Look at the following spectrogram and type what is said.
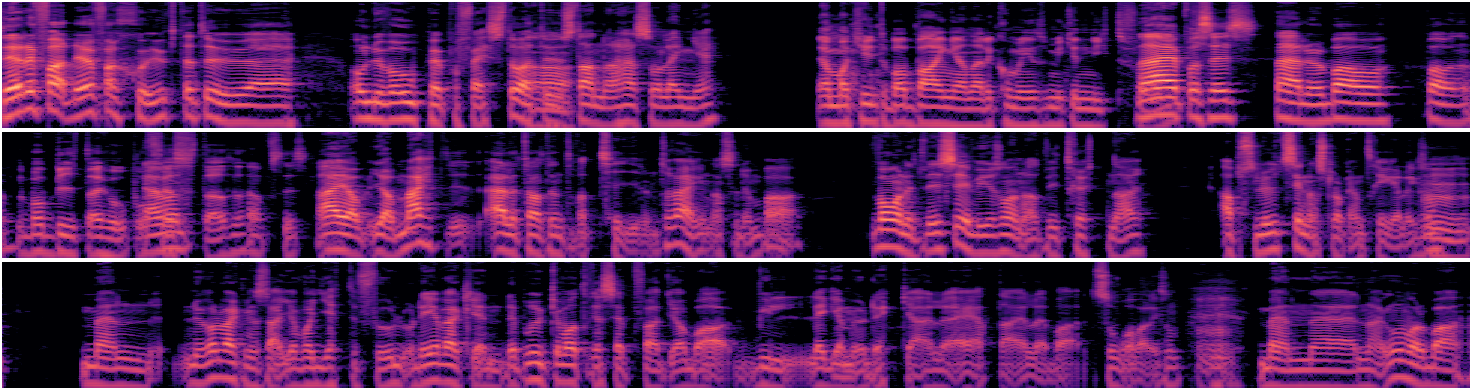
det är det fan, det är fan sjukt att du, eh, om du var OP på fest då, att Ja. du stannade här så länge. Ja, man kan ju inte bara banga när det kommer in så mycket nytt folk. Nej, precis. Nej, då är det bara att, bara Det är bara bita ihop och Ja, festa. Alltså. Ja, precis. Nej, jag, jag märkte ärligt talat inte vad tiden tog vägen. Alltså, den bara... Vanligtvis är vi ju sådana att vi tröttnar absolut senast klockan tre liksom. Mm. Men nu var det verkligen så här, jag var jättefull och det är verkligen, det brukar vara ett recept för att jag bara vill lägga mig och däcka eller äta eller bara sova liksom. Mm. Men eh, den här gången var det bara,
